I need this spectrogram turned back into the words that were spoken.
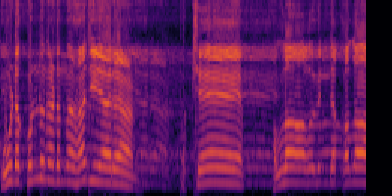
കൂടെ കൊണ്ടു നടന്ന ഹാജിയാരാണ്. പക്ഷേ അള്ളാഹുവിന്റെ കലാ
